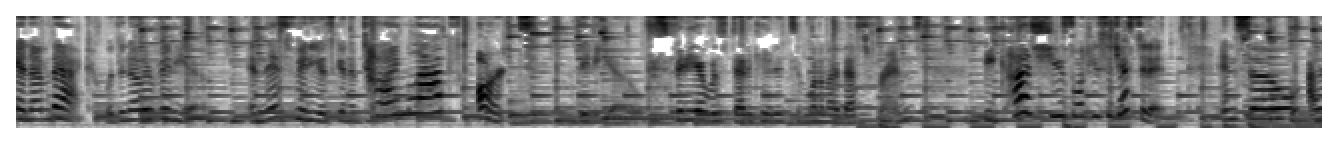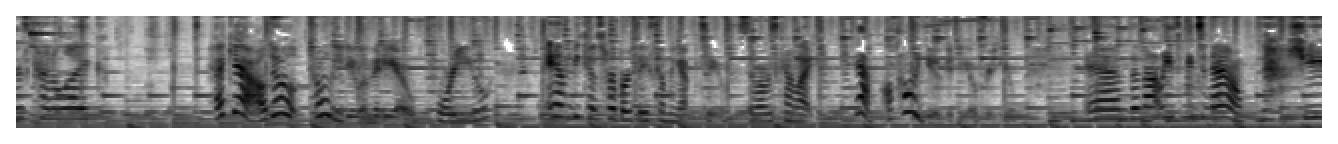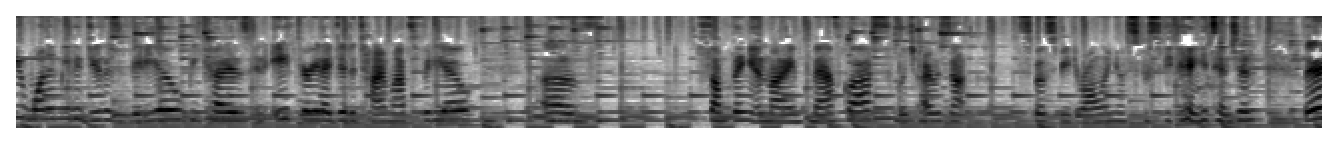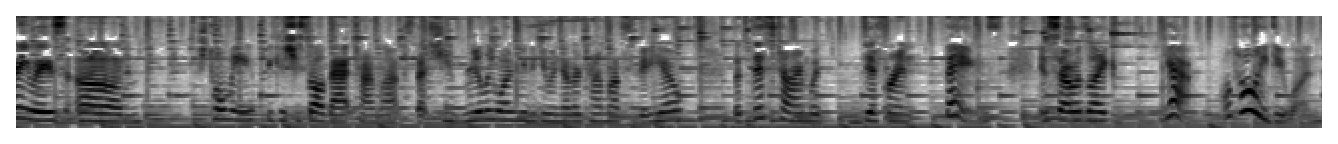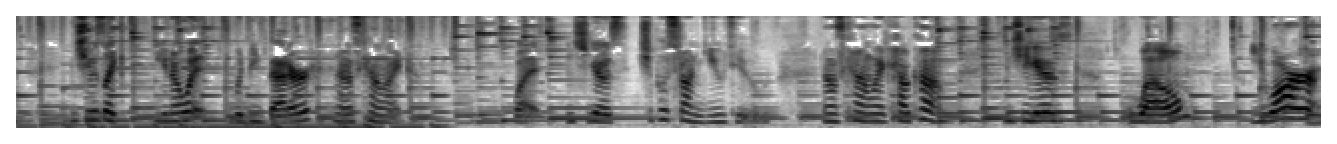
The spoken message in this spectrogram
And I'm back with another video. And this video is gonna be time-lapse art video. This video was dedicated to one of my best friends because she's the one who suggested it. And so I was kind of like, heck yeah, I'll do totally do a video for you. And because her birthday's coming up too. So I was kind of like, yeah, I'll totally do a video for you. And then that leads me to now. She wanted me to do this video because in 8th grade I did a time-lapse video of something in my math class, which I was not supposed to be drawing, I was supposed to be paying attention. But anyways, um, she told me because she saw that time-lapse that she really wanted me to do another time-lapse video, but this time with different things. And so I was like, yeah, I'll totally do one. And she was like, you know what would be better? And I was kind of like, what? And she goes, she posted on YouTube. And I was kind of like, how come? And she goes, well, you are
